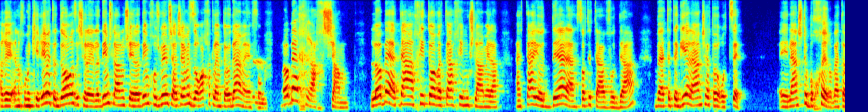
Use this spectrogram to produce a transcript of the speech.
הרי אנחנו מכירים את הדור הזה של הילדים שלנו, שילדים חושבים שהשמש זורחת להם, אתה יודע מאיפה. לא בהכרח שם. לא ב"אתה הכי טוב, אתה הכי מושלם", אלא אתה יודע לעשות את העבודה, ואתה תגיע לאן שאתה רוצה. אה, לאן שאתה בוחר, ואתה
